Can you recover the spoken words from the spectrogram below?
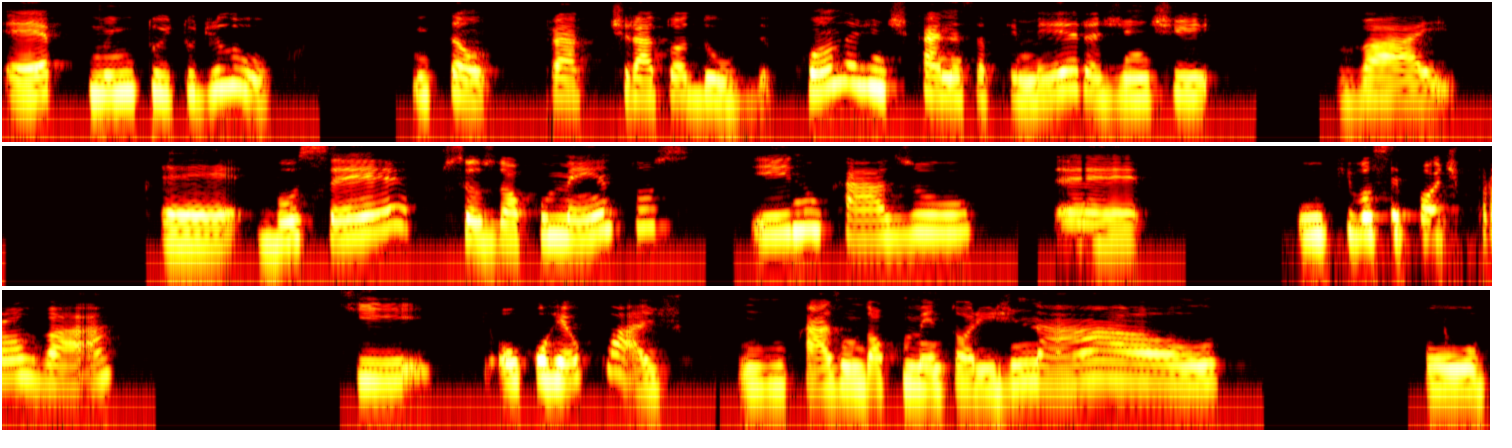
é no intuito de lucro. Então, para tirar a tua dúvida, quando a gente cai nessa primeira, a gente vai é, você, seus documentos e, no caso, é, o que você pode provar que ocorreu plágio. No caso, um documento original, ou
